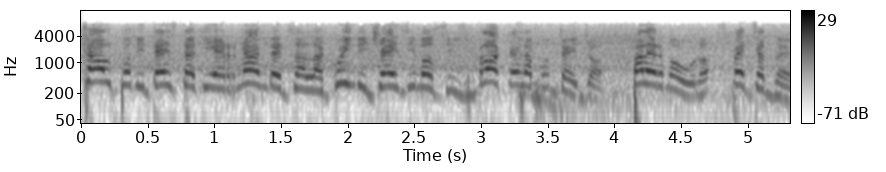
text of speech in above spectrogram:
colpo di testa di Hernandez al quindicesimo, si sblocca il punteggio, Palermo 1, Spezia 0.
